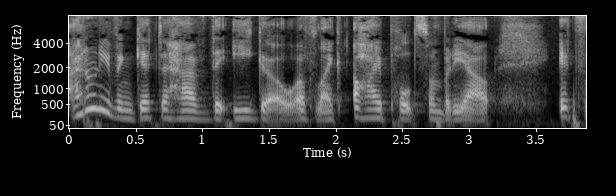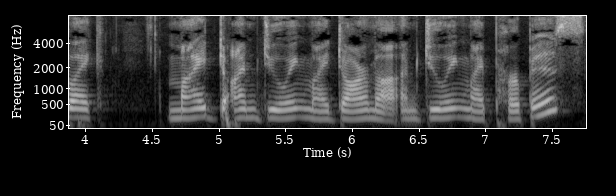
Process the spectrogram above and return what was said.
I don't even get to have the ego of like, oh, I pulled somebody out. It's like, my I'm doing my dharma. I'm doing my purpose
